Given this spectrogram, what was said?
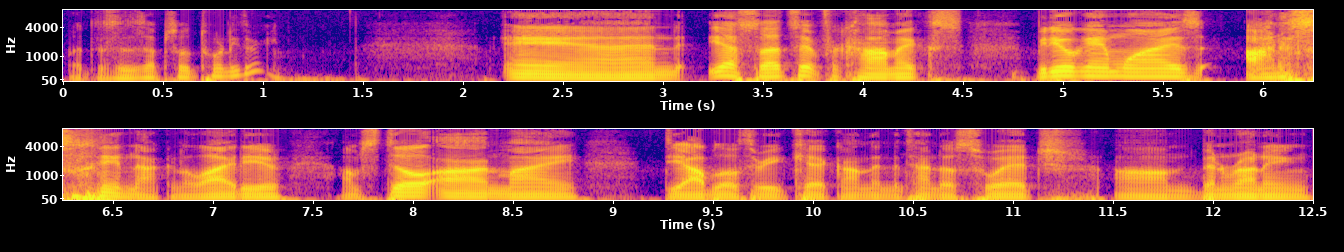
but this is episode 23. And yeah, so that's it for comics. Video game wise, honestly, I'm not gonna lie to you, I'm still on my Diablo 3 kick on the Nintendo Switch. Um, been running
